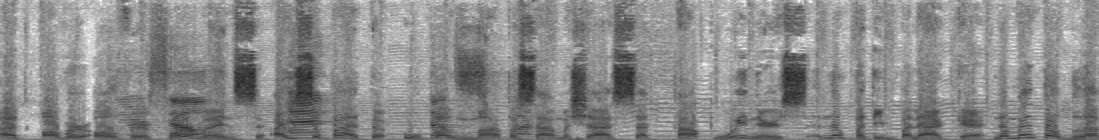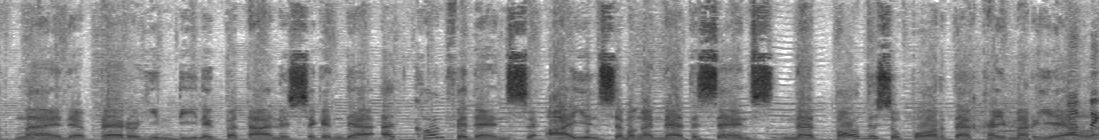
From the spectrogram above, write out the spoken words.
at overall performance ay And sapat upang that's mapasama siya sa top winners ng Patimpalak. Na mental block man pero hindi nagpatalo sa ganda at confidence ayon sa mga netizens na todo suporta kay Mariel.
